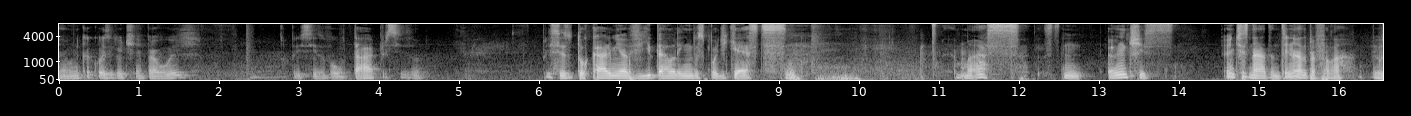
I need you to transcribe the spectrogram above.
É a única coisa que eu tinha para hoje. Preciso voltar, preciso preciso tocar minha vida além dos podcasts. Mas antes, antes nada, não tem nada para falar. Eu,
